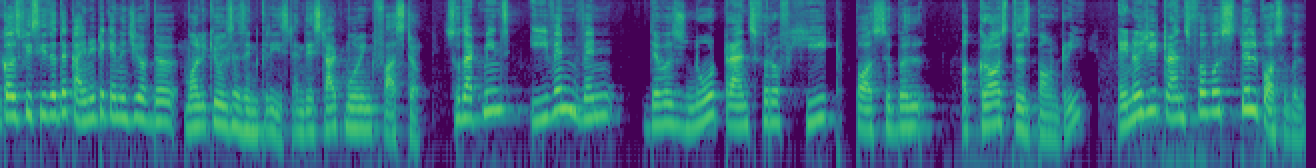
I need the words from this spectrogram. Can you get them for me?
because we see that the kinetic energy of the molecules has increased and they start moving faster. So that means even when there was no transfer of heat possible across this boundary, energy transfer was still possible.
